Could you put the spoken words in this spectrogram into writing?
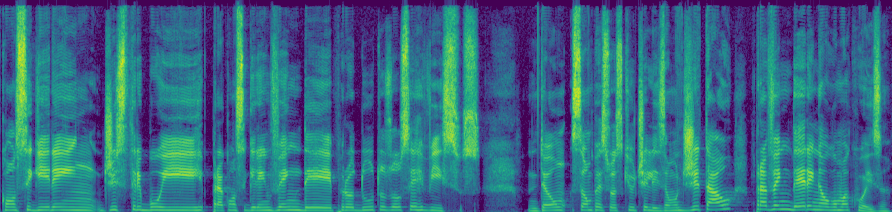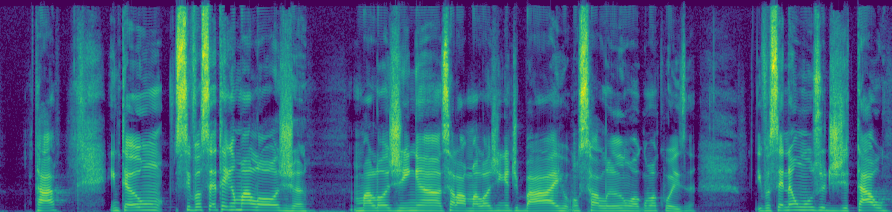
conseguirem distribuir, para conseguirem vender produtos ou serviços. Então, são pessoas que utilizam o digital para venderem alguma coisa, tá? Então, se você tem uma loja, uma lojinha, sei lá, uma lojinha de bairro, um salão, alguma coisa, e você não usa o digital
